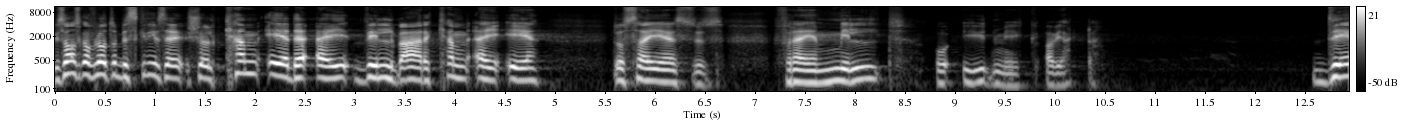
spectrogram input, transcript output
Hvis han skal få lov til å beskrive seg sjøl, hvem er det jeg vil være, hvem jeg er, da sier Jesus, for jeg er mild og ydmyk av hjerte. Det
